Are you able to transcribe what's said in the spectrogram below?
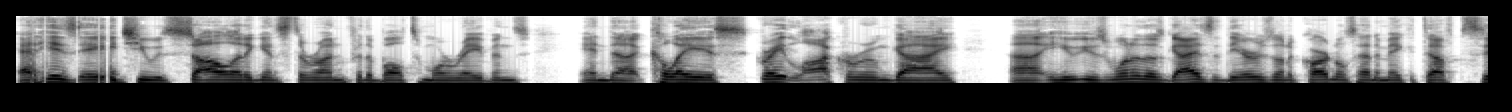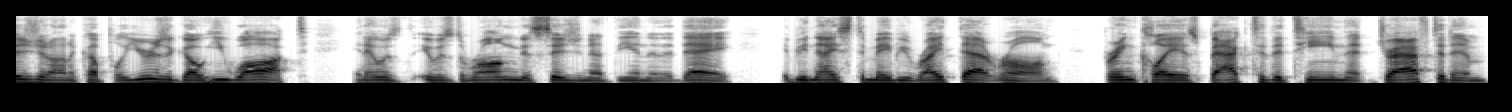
At his age, he was solid against the run for the Baltimore Ravens. And uh, Calais, great locker room guy. Uh, he, he, was one of those guys that the Arizona Cardinals had to make a tough decision on a couple of years ago. He walked, and it was it was the wrong decision at the end of the day. It'd be nice to maybe right that wrong, bring Calais back to the team that drafted him,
